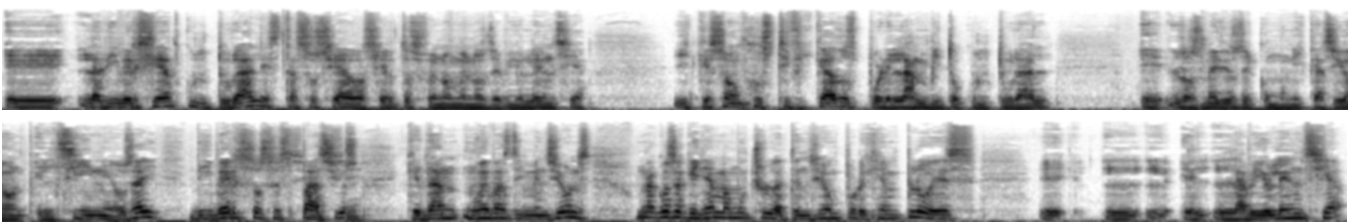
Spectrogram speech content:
eh, la diversidad cultural está asociada a ciertos fenómenos de violencia y que son justificados por el ámbito cultural, eh, los medios de comunicación, el cine, o sea, hay diversos espacios que dan nuevas dimensiones. Una cosa que llama mucho la atención, por ejemplo, es la violencia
